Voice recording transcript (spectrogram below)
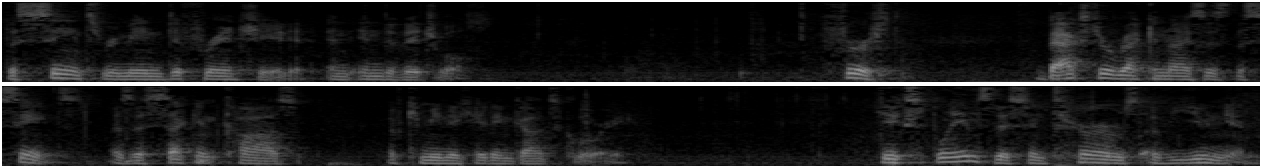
the saints remain differentiated and individuals. First, Baxter recognizes the saints as a second cause of communicating God's glory. He explains this in terms of union.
